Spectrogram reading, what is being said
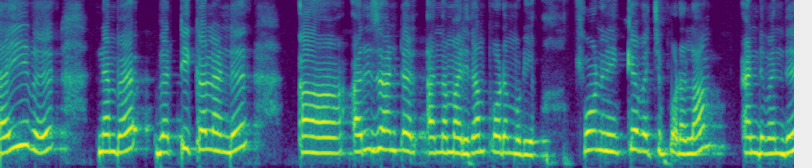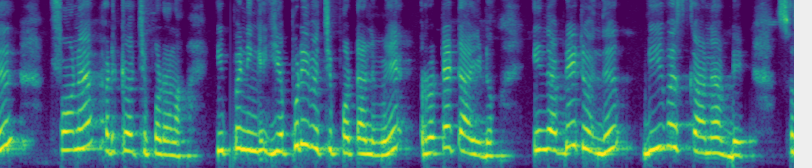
லைவு நம்ம வெர்டிக்கல் அண்டு அரிசாண்டல் அந்த மாதிரி தான் போட முடியும். ஃபோனை நிற்க வச்சு போடலாம். அண்டு வந்து ஃபோனை படுக்க வச்சு போடலாம். இப்போ நீங்கள் எப்படி வச்சு போட்டாலுமே ரொட்டேட் ஆகிடும் இந்த அப்டேட் வந்து வீவர்ஸ்க்கான அப்டேட் ஸோ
